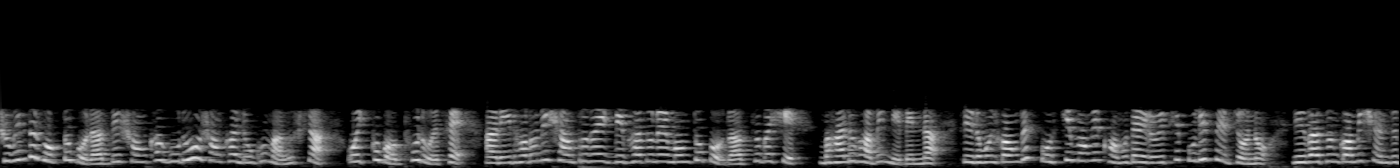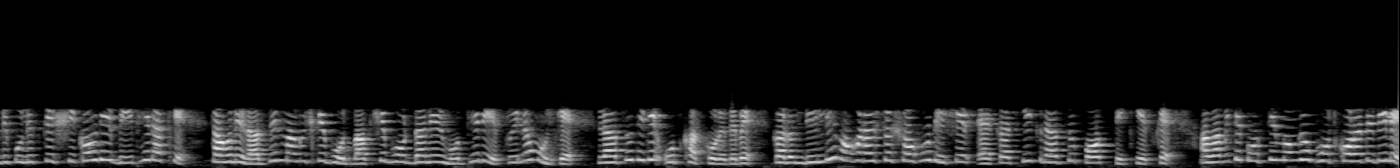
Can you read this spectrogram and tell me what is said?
শুভেন্দুর বক্তব্য, রাজ্যের সংখ্যাগুরু ও সংখ্যালঘু মানুষরা ঐক্যবদ্ধ রয়েছে। আর এই ধরনের সাম্প্রদায়িক বিভাজনের মন্তব্য রাজ্যবাসী ভালোভাবে নেবেন না। তৃণমূল কংগ্রেস পশ্চিমবঙ্গে ক্ষমতায় রয়েছে পুলিশের জন্য। নির্বাচন কমিশন যদি পুলিশকে শিকল দিয়ে বেঁধে রাখে, তাহলে রাজ্যের মানুষকে ভোট বাক্সে ভোটদানের মধ্যে দিয়ে তৃণমূলকে রাজ্য থেকে উৎখাত করে দেবে। কারণ দিল্লি, মহারাষ্ট্র সহ দেশের একাধিক রাজ্য পথ দেখিয়েছে। আগামীতে পশ্চিমবঙ্গেও ভোট করাতে দিলে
